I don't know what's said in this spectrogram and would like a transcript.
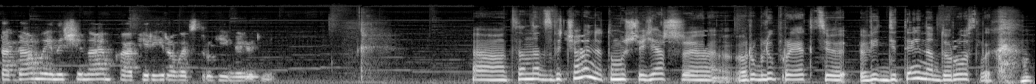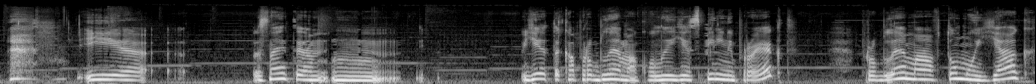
тогда мы и начинаем кооперировать с другими людьми. Це надзвичайно, тому що я ж роблю проєкцію від дітей на дорослих. І знаєте, є така проблема, коли є спільний проєкт. Проблема в тому, як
